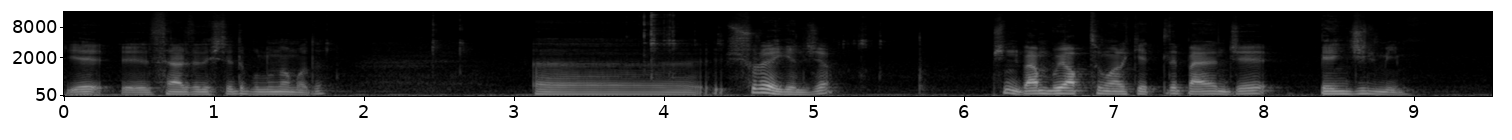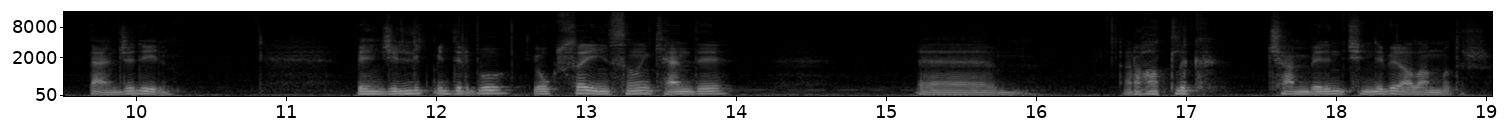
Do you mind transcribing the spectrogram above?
diye e, serzenişte de bulunamadı. E, şuraya geleceğim. Şimdi ben bu yaptığım hareketle bence bencil miyim? Bence değilim. Bencillik midir bu? Yoksa insanın kendi e, rahatlık çemberin içinde bir alan mıdır?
